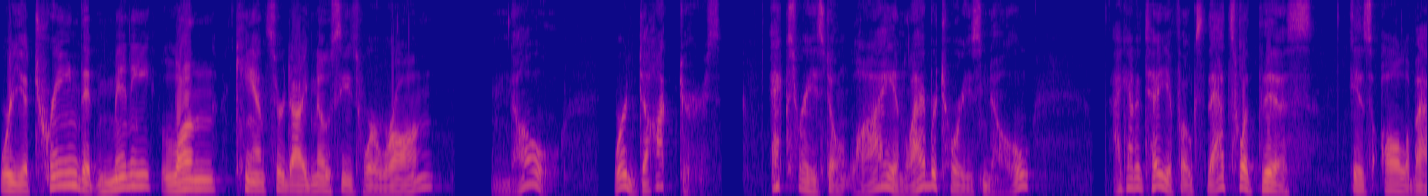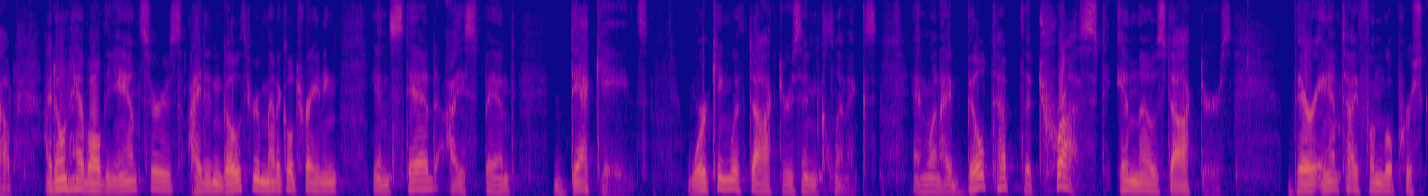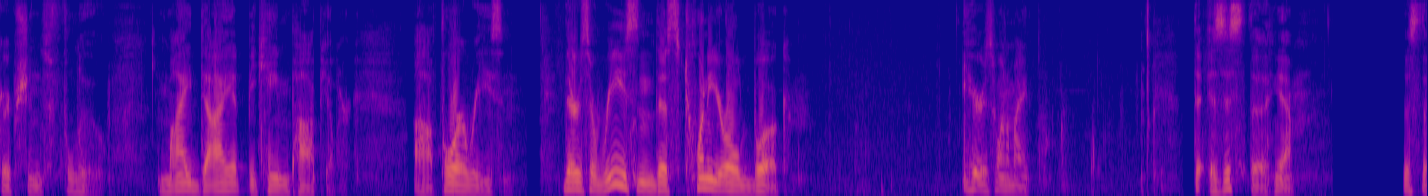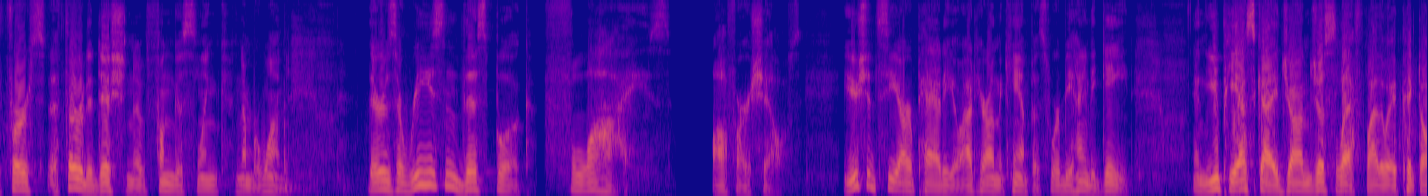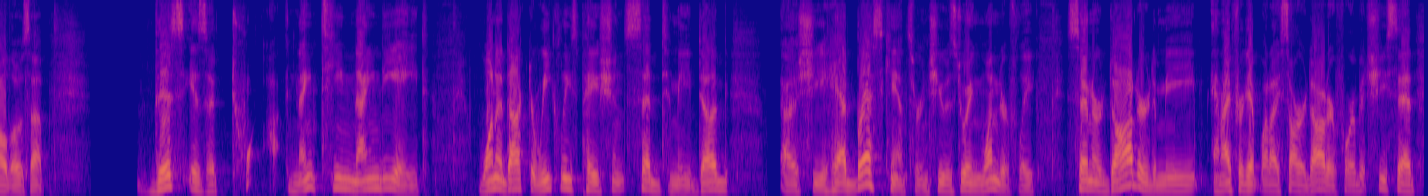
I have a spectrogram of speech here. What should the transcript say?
Were you trained that many lung cancer diagnoses were wrong? No. We're doctors. X-rays don't lie and laboratories know. I got to tell you folks, that's what this is all about. I don't have all the answers. I didn't go through medical training. Instead, I spent decades working with doctors in clinics. And when I built up the trust in those doctors, their antifungal prescriptions flew. My diet became popular uh, for a reason. There's a reason this 20 year old book here's one of my, is this the, yeah, this is the first, the third edition of Fungus Link number one. There's a reason this book flies off our shelves. You should see our patio out here on the campus. We're behind a gate. And the UPS guy, John, just left, by the way, picked all those up. This is a 1998. Uh, one of Dr. Weekly's patients said to me, Doug, uh, she had breast cancer and she was doing wonderfully. Sent her daughter to me, and I forget what I saw her daughter for, but she said,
